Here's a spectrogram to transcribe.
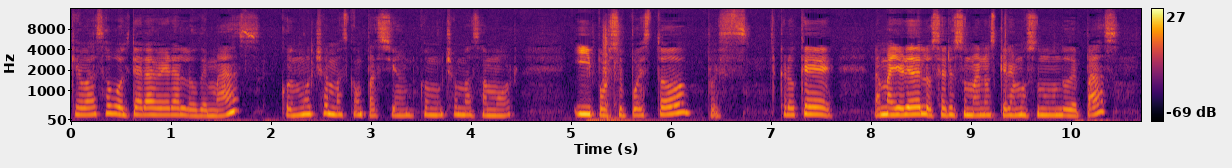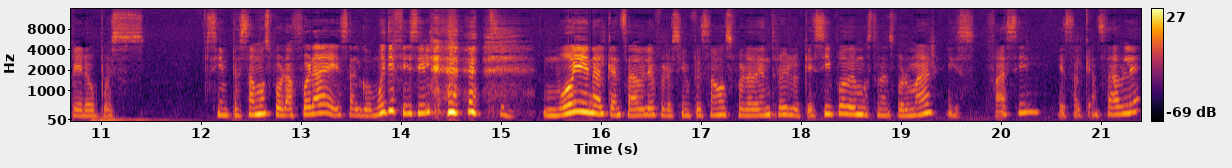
que vas a voltear a ver a lo demás con mucha más compasión, con mucho más amor. Y por supuesto, pues creo que la mayoría de los seres humanos queremos un mundo de paz, pero pues si empezamos por afuera es algo muy difícil, muy inalcanzable, pero si empezamos por adentro y lo que sí podemos transformar es fácil, es alcanzable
